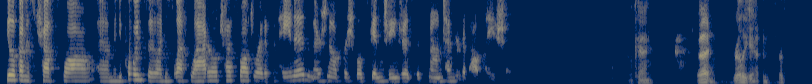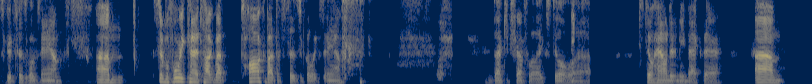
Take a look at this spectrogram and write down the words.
You look on his chest wall, um, and he points to like his left lateral chest wall to where the pain is, and there's no appreciable skin changes. It's non-tender to palpation. Okay, good, really good. That's a good physical exam. Um, so before we kind of talk about talk about the physical exam, Dr. Treflik still uh, still hounded me back there. Um,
